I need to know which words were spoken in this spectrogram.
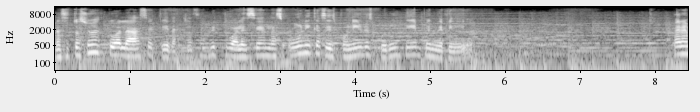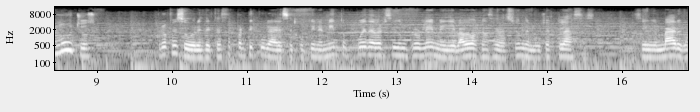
La situación actual hace que las clases virtuales sean las únicas disponibles por un tiempo indefinido. Para muchos profesores de clases particulares, el confinamiento puede haber sido un problema y llevado a cancelación de muchas clases. Sin embargo,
